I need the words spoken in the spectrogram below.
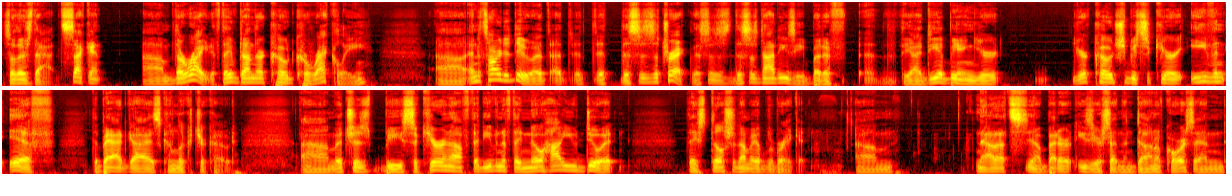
So there's that. Second, um, they're right. If they've done their code correctly, uh, and it's hard to do. It, it, it, this is a trick. This is this is not easy. But if uh, the idea being your your code should be secure, even if the bad guys can look at your code. Um, it should be secure enough that even if they know how you do it, they still should not be able to break it. Um, now that's you know better, easier said than done, of course. And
